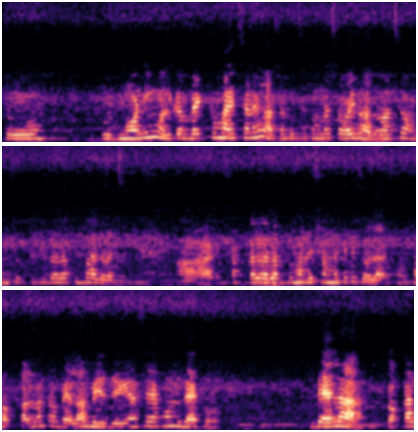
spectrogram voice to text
তো good morning welcome back to my channel আশা করছি তোমরা সবাই ভালো আছো আমি সত্যি দাদা খুব ভালো আছি। আর সকালবেলা তোমাদের সামনে থেকে চলে আসলাম। সকাল না তো বেলা, বেজে গেছে এখন দেখো। বেলা, সকাল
